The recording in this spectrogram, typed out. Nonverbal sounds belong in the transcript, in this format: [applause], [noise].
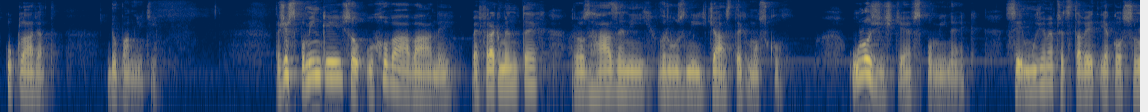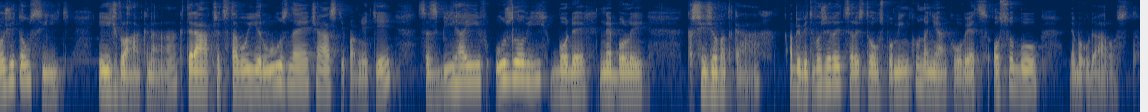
ukládat do paměti. Takže vzpomínky jsou uchovávány ve fragmentech rozházených v různých částech mozku. Úložiště vzpomínek si můžeme představit jako složitou síť, jejíž vlákna, která představují různé části paměti, se zbíhají v úzlových bodech neboli křižovatkách aby vytvořili celistvou vzpomínku na nějakou věc, osobu nebo událost.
